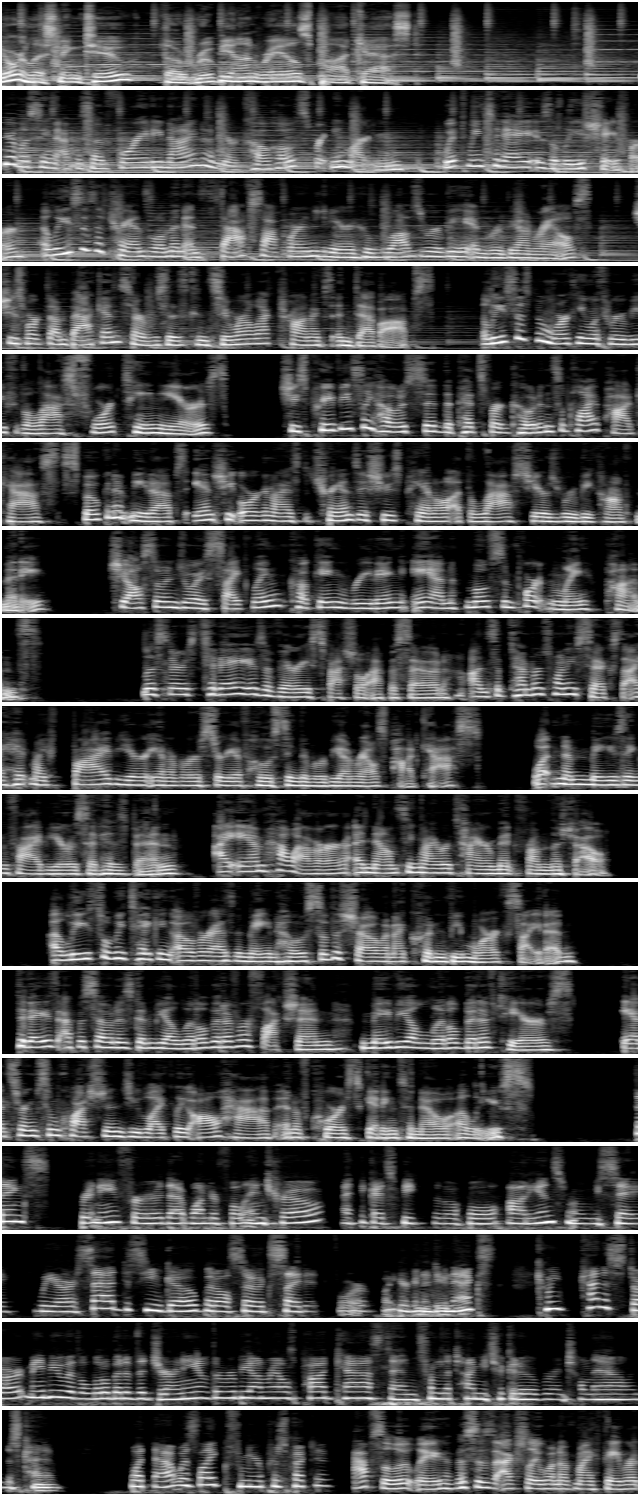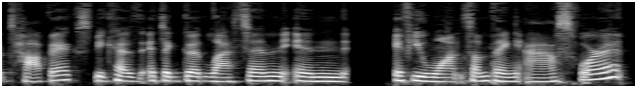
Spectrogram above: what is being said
You're listening to the Ruby on Rails podcast. You're listening to episode 489. I'm your co host, Brittany Martin. With me today is Elise Shaffer. Elise is a trans woman and staff software engineer who loves Ruby and Ruby on Rails. She's worked on back end services, consumer electronics, and DevOps. Elise has been working with Ruby for the last 14 years. She's previously hosted the Pittsburgh Code and Supply podcast, spoken at meetups, and she organized the trans issues panel at the last year's RubyConf Mini. She also enjoys cycling, cooking, reading, and most importantly, puns. Listeners, today is a very special episode. On September 26th, I hit my five year anniversary of hosting the Ruby on Rails podcast. What an amazing five years it has been. I am, however, announcing my retirement from the show. Elise will be taking over as the main host of the show, and I couldn't be more excited. Today's episode is going to be a little bit of reflection, maybe a little bit of tears, answering some questions you likely all have, and of course, getting to know Elise. Thanks, Brittany, for that wonderful intro. I think I speak for the whole audience when we say we are sad to see you go, but also excited for what you're going to do next. Can we kind of start maybe with a little bit of the journey of the Ruby on Rails podcast and from the time you took it over until now and just kind of what that was like from your perspective? Absolutely. This is actually one of my favorite topics because it's a good lesson in if you want something, ask for it.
